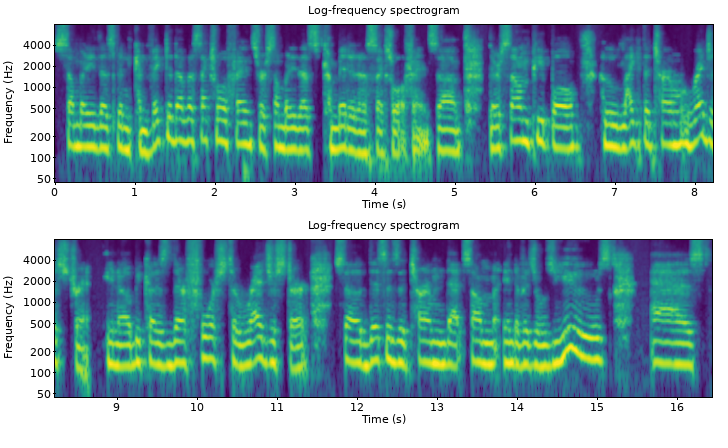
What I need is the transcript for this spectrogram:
somebody that's been convicted of a sexual offense or somebody that's committed a sexual offense. Um, there's some people who like the term registrant, you know, because they're forced to register. So this is a term that some individuals use as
